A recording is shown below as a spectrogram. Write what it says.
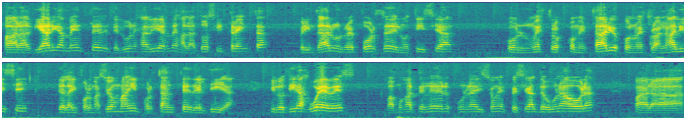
para diariamente, de lunes a viernes a las 2 y 30, brindar un reporte de noticias con nuestros comentarios, con nuestro análisis de la información más importante del día. Y los días jueves vamos a tener una edición especial de una hora para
